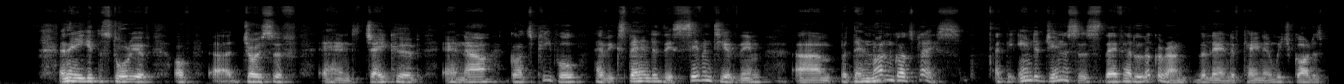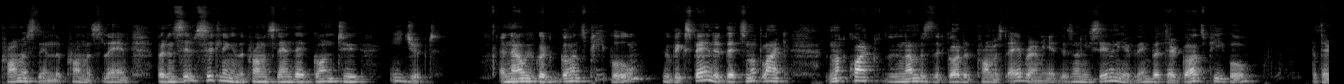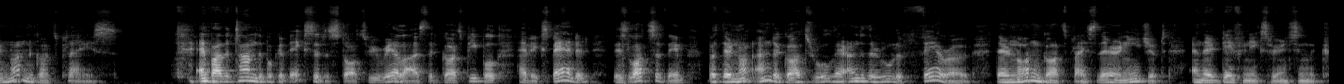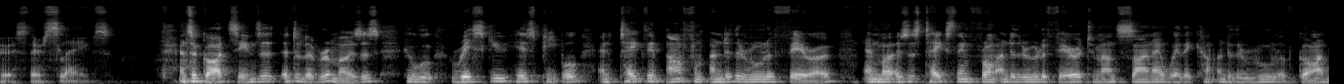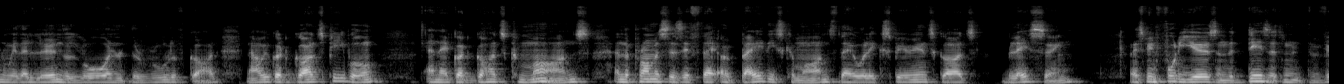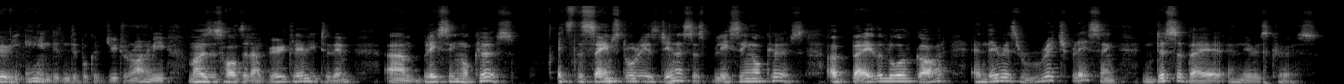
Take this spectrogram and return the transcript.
And then you get the story of, of uh, Joseph and Jacob, and now God's people have expanded. There's 70 of them, um, but they're not in God's place. At the end of Genesis, they've had a look around the land of Canaan, which God has promised them, the promised land. But instead of settling in the promised land, they've gone to Egypt. And now we've got God's people who've expanded. That's not like, not quite the numbers that God had promised Abraham yet. There's only 70 of them, but they're God's people, but they're not in God's place. And by the time the book of Exodus starts, we realize that God's people have expanded. There's lots of them, but they're not under God's rule. They're under the rule of Pharaoh. They're not in God's place. They're in Egypt, and they're definitely experiencing the curse. They're slaves. And so God sends a, a, deliverer, Moses, who will rescue his people and take them out from under the rule of Pharaoh. And Moses takes them from under the rule of Pharaoh to Mount Sinai, where they come under the rule of God and where they learn the law and the rule of God. Now we've got God's people and they've got God's commands. And the promise is if they obey these commands, they will experience God's blessing. They spend 40 years in the desert, and at the very end, in the book of Deuteronomy, Moses holds it out very clearly to them um, blessing or curse. It's the same story as Genesis blessing or curse. Obey the law of God, and there is rich blessing. Disobey it, and there is curse.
